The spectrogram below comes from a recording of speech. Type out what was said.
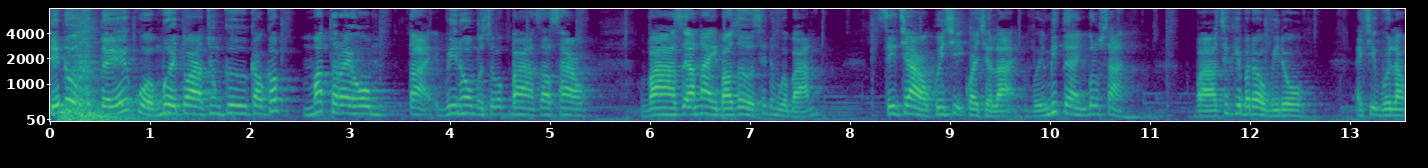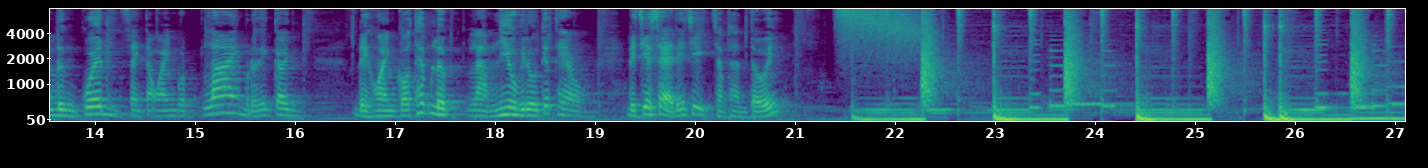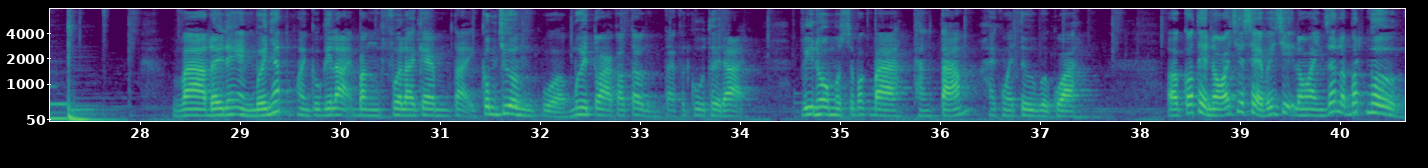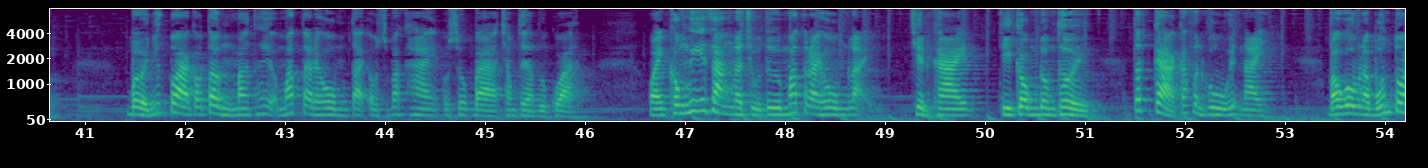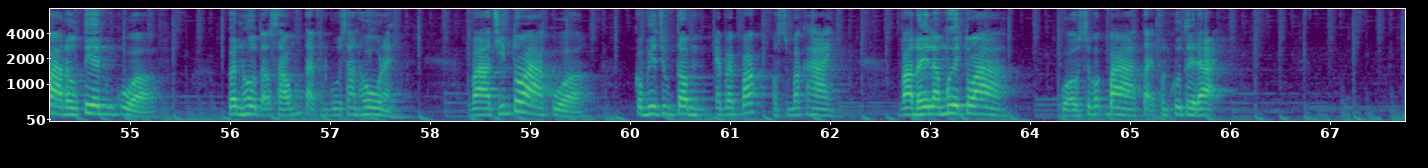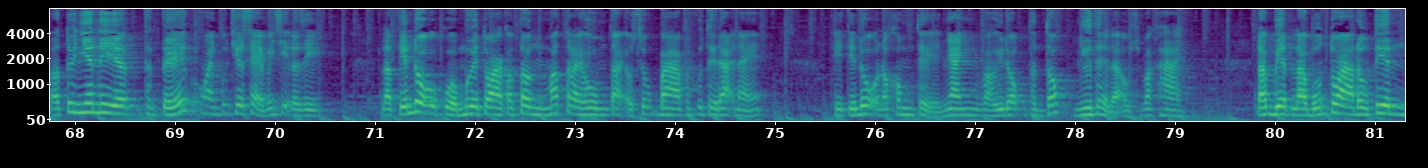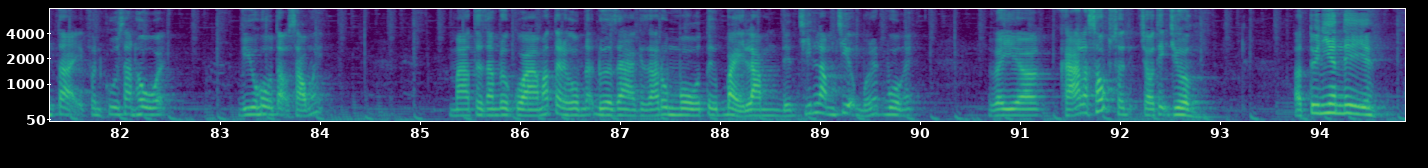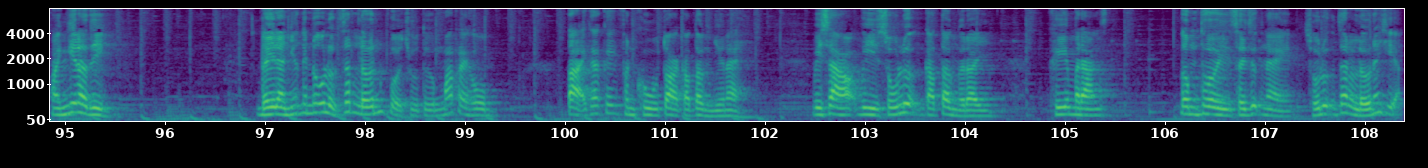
Tiến độ thực tế của 10 tòa chung cư cao cấp Mastery Home tại Vinhome ở 3 ra sao? Và dự án này bao giờ sẽ được mở bán? Xin chào quý anh chị quay trở lại với Mr. Anh Bất động sản. Và trước khi bắt đầu video, anh chị vui lòng đừng quên dành tặng anh một like, một đăng ký kênh để Hoành có thêm lực làm nhiều video tiếp theo để chia sẻ đến chị trong thời gian tới. Và đây là hình ảnh mới nhất Hoành có ghi lại bằng flycam tại công trường của 10 tòa cao tầng tại phân khu thời đại Vinhome 1 Bắc 3 tháng 8 2024 vừa qua. À, có thể nói chia sẻ với anh chị là Hoành rất là bất ngờ bởi những tòa cao tầng mang thương hiệu Mastery Home tại ocean park 2, ocean park 3 trong thời gian vừa qua. Hoành không nghĩ rằng là chủ tư Mastery Home lại triển khai thi công đồng thời tất cả các phân khu hiện nay bao gồm là bốn tòa đầu tiên của gần hồ tạo sóng tại phân khu San Hô này và 9 tòa của công viên trung tâm Empire Park Ocean Park 2 và đây là 10 tòa của Ocean Park 3 tại phân khu thời đại. À, tuy nhiên thì ờ, thực tế của anh cũng chia sẻ với anh chị là gì? Là tiến độ của 10 tòa cao tầng Mastery Home tại Ocean Park 3 phân khu thời đại này ấy, thì tiến độ nó không thể nhanh và huy động thần tốc như thể là Ocean Park 2. Đặc biệt là 4 tòa đầu tiên tại phân khu san hô ấy, view hồ tạo sóng ấy mà thời gian vừa qua Master Home đã đưa ra cái giá Romo từ 75 đến 95 triệu một mét vuông ấy. Gây ờ, khá là sốc cho thị trường. À, tuy nhiên thì Hoành nghĩ là gì? Đây là những cái nỗ lực rất lớn của chủ tư Master Home tại các cái phân khu tòa cao tầng như này. Vì sao? Vì số lượng cao tầng ở đây khi mà đang đồng thời xây dựng này số lượng rất là lớn đấy chị ạ.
